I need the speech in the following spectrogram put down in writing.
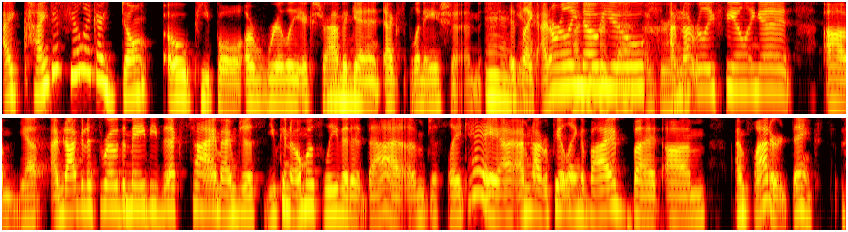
I kind of feel like I don't owe people a really mm. extravagant mm. explanation. Mm, it's yes, like I don't really know you. Agree. I'm not really feeling it. Um, yep. I'm not going to throw the maybe next time. I'm just, you can almost leave it at that. I'm just like, hey, I, am not feeling a vibe, but um, I'm flattered. Thanks.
